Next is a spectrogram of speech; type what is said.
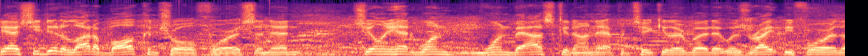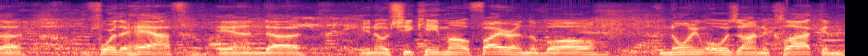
Yeah, she did a lot of ball control for us, and then she only had one one basket on that particular, but it was right before the before the half, and uh, you know she came out firing the ball, knowing what was on the clock, and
